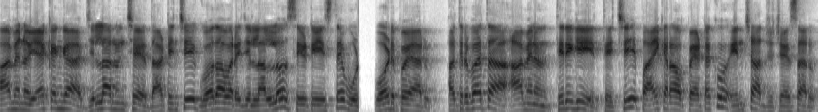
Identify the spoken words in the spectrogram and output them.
ఆమెను ఏకంగా జిల్లా నుంచే దాటించి గోదావరి జిల్లాల్లో సీటు ఇస్తే ఓడిపోయారు. ఆ తరువాత ఆమెను తిరిగి తెచ్చి పాయకరావుపేటకు ఇన్ఛార్జ్ చేశారు.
